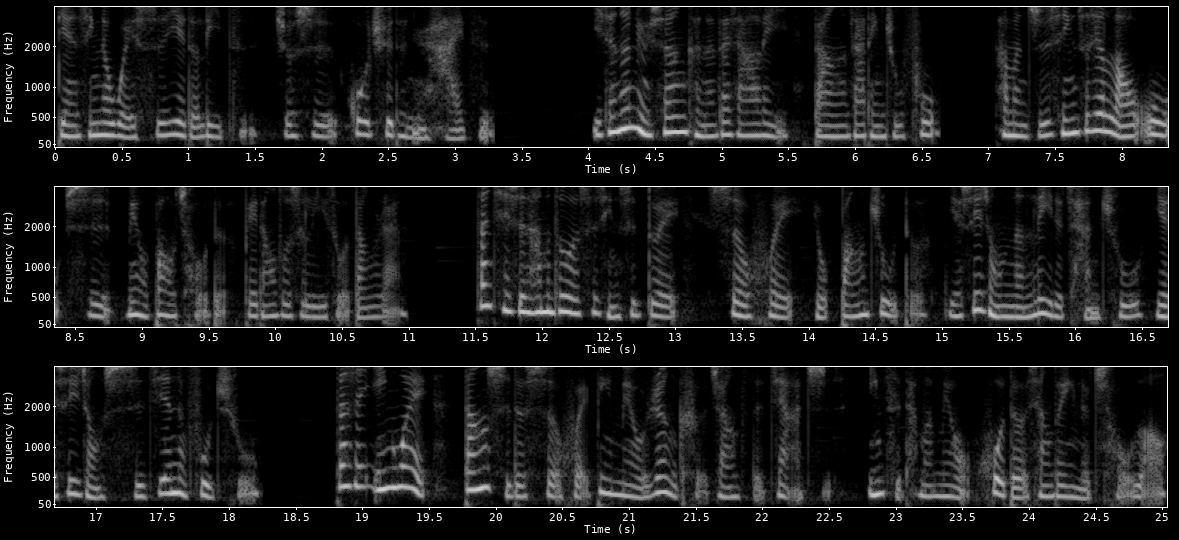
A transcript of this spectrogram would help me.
典型的伪失业的例子，就是过去的女孩子。以前的女生可能在家里当家庭主妇，她们执行这些劳务是没有报酬的，被当作是理所当然。但其实她们做的事情是对社会有帮助的，也是一种能力的产出，也是一种时间的付出。但是因为当时的社会并没有认可这样子的价值。因此，他们没有获得相对应的酬劳，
